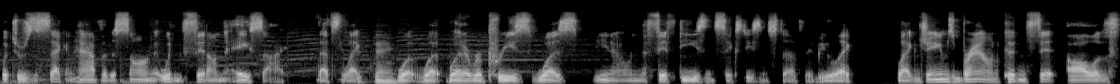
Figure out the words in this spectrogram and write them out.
which was the second half of the song that wouldn't fit on the a side that's like what what what a reprise was you know in the 50s and 60s and stuff. They'd be like like james brown couldn't fit all of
